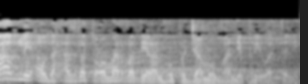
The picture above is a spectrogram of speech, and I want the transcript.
راغلې او د حضرت عمر رضی الله عنه په جامو باندې پریوتلې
